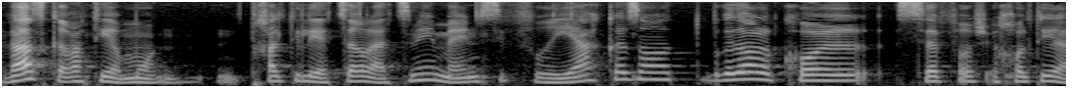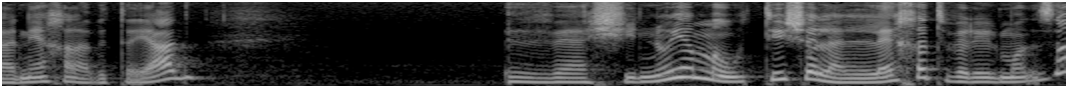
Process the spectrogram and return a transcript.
ואז קראתי המון. התחלתי לייצר לעצמי מעין ספרייה כזאת, בגדול כל ספר שיכולתי להניח עליו את היד. והשינוי המהותי של ללכת וללמוד, זהו,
